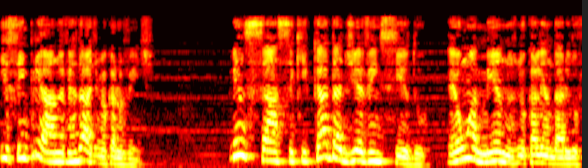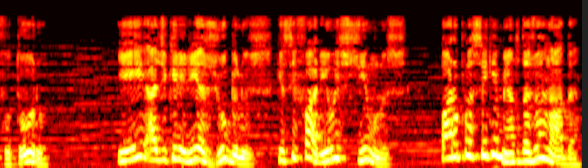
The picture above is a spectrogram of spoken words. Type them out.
E sempre há, não é verdade, meu caro ouvinte? Pensasse que cada dia vencido é um a menos no calendário do futuro, e adquiriria júbilos que se fariam estímulos para o prosseguimento da jornada,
